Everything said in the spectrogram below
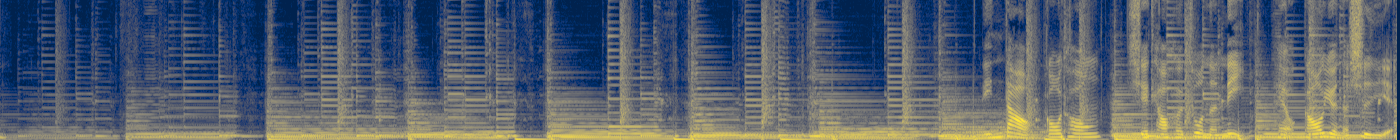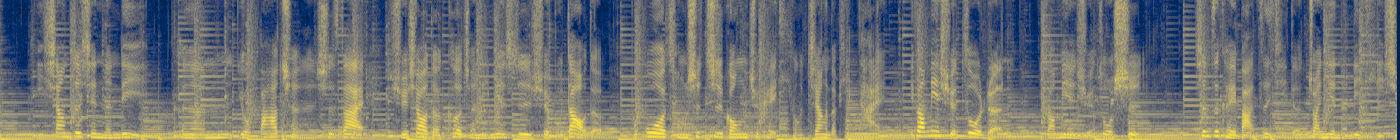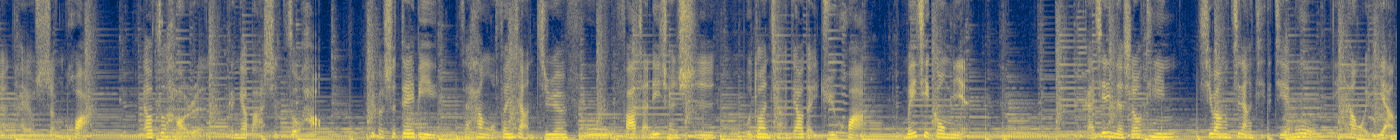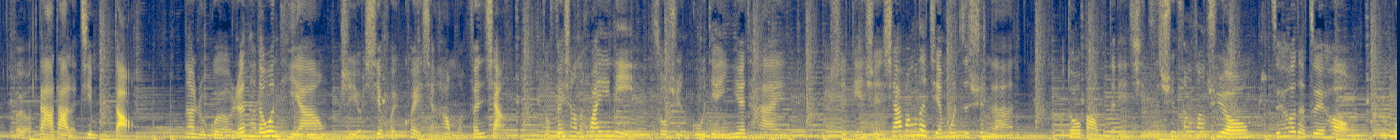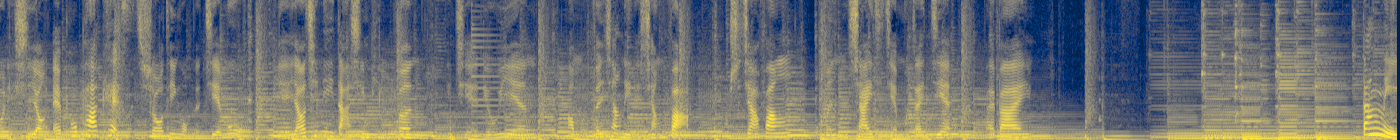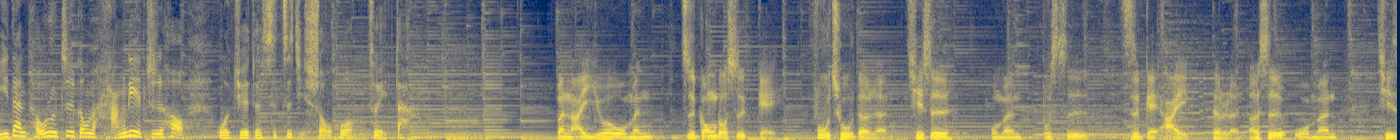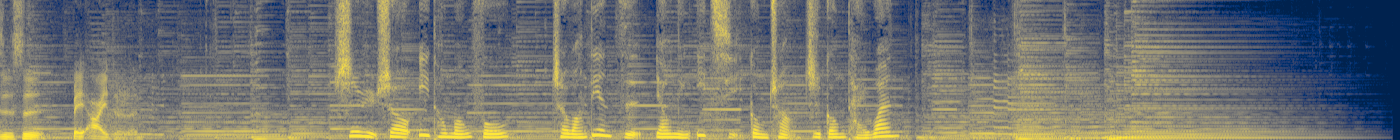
领导、沟通、协调、合作能力，还有高远的视野，以上这些能力，可能有八成是在。学校的课程里面是学不到的，不过从事志工却可以提供这样的平台，一方面学做人，一方面学做事，甚至可以把自己的专业能力提升还有深化。要做好人，更要把事做好。这个是 Debbie 在和我分享志愿服务发展历程时不断强调的一句话，我们一起共勉。感谢你的收听，希望这两集的节目你和我一样都有大大的进步到。那如果有任何的问题啊，或是有些回馈想和我们分享，都非常的欢迎你搜寻古典音乐台，或是点选下方的节目资讯栏，都把我们的联系资讯放上去哦。最后的最后，如果你是用 Apple Podcast 收听我们的节目，也邀请你打新评分，并且留言和我们分享你的想法。我是嘉芳，我们下一期节目再见，拜拜。当你一旦投入志工的行列之后，我觉得是自己收获最大。本来以为我们志工都是给付出的人，其实我们不是只给爱的人，而是我们其实是被爱的人。施与受一同蒙福，车王电子邀您一起共创志工台湾。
